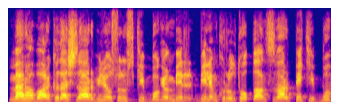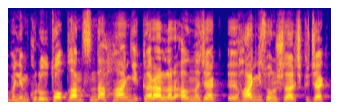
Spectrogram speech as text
Merhaba arkadaşlar. Biliyorsunuz ki bugün bir bilim kurulu toplantısı var. Peki bu bilim kurulu toplantısında hangi kararlar alınacak, e, hangi sonuçlar çıkacak,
